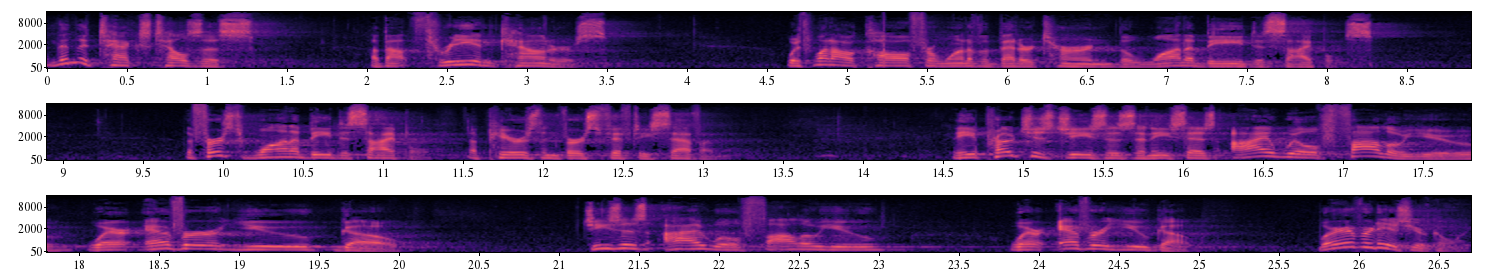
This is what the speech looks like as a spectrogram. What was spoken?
And then the text tells us about three encounters with what I'll call, for want of a better term, the wannabe disciples. The first wannabe disciple appears in verse 57. And he approaches Jesus and he says, I will follow you wherever you go. Jesus, I will follow you wherever you go. Wherever it is you're going,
